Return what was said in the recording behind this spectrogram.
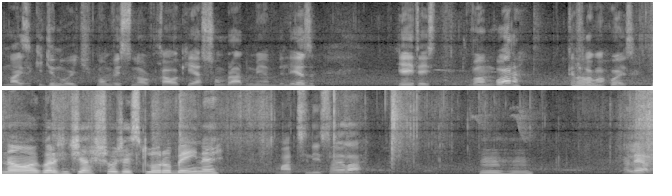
nós aqui de noite. Vamos ver se o local aqui é assombrado mesmo, beleza? E aí, Thaís, vamos embora? Quer falar alguma coisa? Não, agora a gente já achou, já explorou bem, né? Mato sinistro, olha lá. Uhum. Galera,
